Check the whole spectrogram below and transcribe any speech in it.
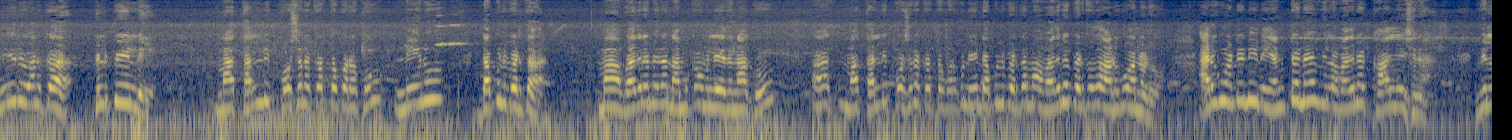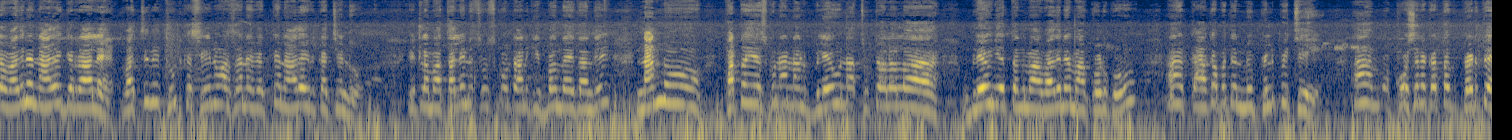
మీరు కనుక పిలిపిల్లి మా తల్లి పోషణకర్త కొరకు నేను డబ్బులు పెడతా. మా వదిన మీద నమ్మకం లేదు నాకు. మా తల్లి పోషణకర్త కొరకు నేను డబ్బులు పెడతా. మా వదిన పెడుతుందో అడుగు అన్నాడు. అడుగు అంటే నేను వెంటనే వీళ్ళ వదిన కాల్ చేసిన. వీళ్ళ వదిన నా దగ్గర రాలే. వచ్చింది తూటిక శ్రీనివాస్ అనే వ్యక్తి నా దగ్గరికి వచ్చిండు. ఇట్లా మా తల్లిని చూసుకోవడానికి ఇబ్బంది అవుతుంది. నన్ను పట్ట చేసుకున్నాను నన్ను బ్లేమ్ నా చుట్టాలలో బ్లేమ్ చేస్తుంది మా వదినే మా కొడుకు. కాకపోతే నువ్వు పిలిపించి పోషణకర్తకు పెడితే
